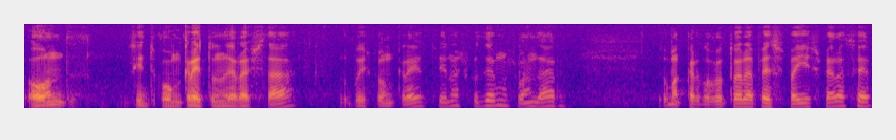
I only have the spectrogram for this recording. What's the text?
onde, o sítio concreto onde ela está, o país concreto, e nós podemos mandar uma carta rogatória para esse país para ser.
